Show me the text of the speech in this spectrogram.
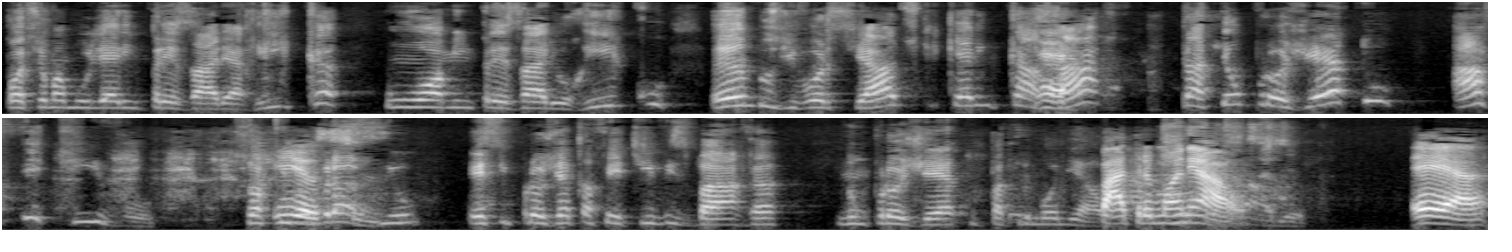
Pode ser uma mulher empresária rica, um homem empresário rico, ambos divorciados que querem casar é. para ter um projeto afetivo. Só que Isso. no Brasil, esse projeto afetivo esbarra num projeto patrimonial. Patrimonial. É,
